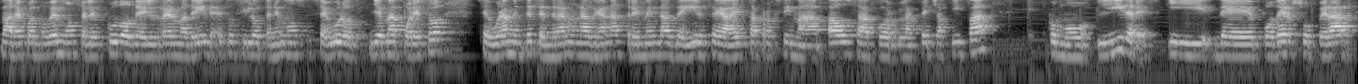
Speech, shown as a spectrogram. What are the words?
Para cuando vemos el escudo del Real Madrid, eso sí lo tenemos seguros. Yema, por eso seguramente tendrán unas ganas tremendas de irse a esta próxima pausa por la fecha FIFA como líderes y de poder superar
